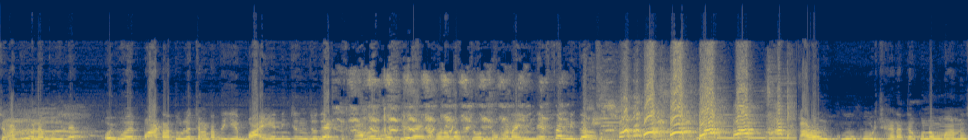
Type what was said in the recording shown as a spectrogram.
চাটিও না বুঝলে? ওইভাবে পাটা তুলে চাটাতে গিয়ে বাইরে নিচে যদি একটা কামড় বসিয়ে দেয় তখন আবার চোদ্দখানা ইঞ্জেকশন নিতে হবে। কারণ কুকুর ছাড়া তো কোনো মানুষ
